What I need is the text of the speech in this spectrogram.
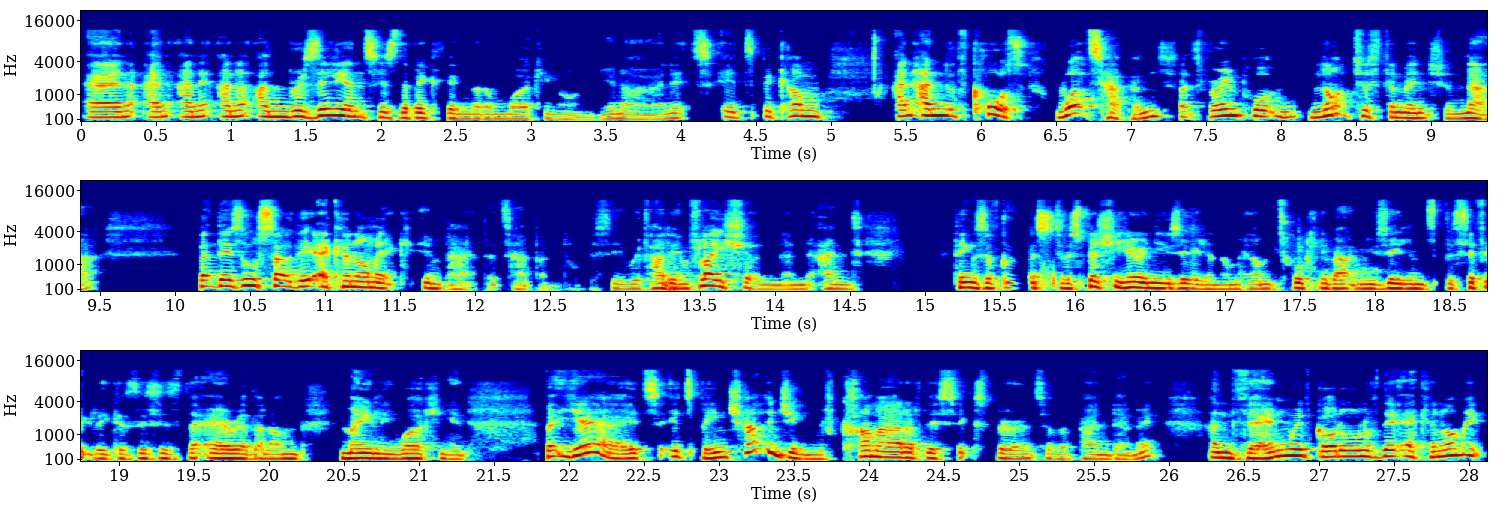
And, and and and and resilience is the big thing that I'm working on, you know, and it's it's become and, and of course, what's happened, that's very important, not just to mention that, but there's also the economic impact that's happened. Obviously, we've had inflation and, and things have gone, especially here in New Zealand. I mean, I'm talking about New Zealand specifically because this is the area that I'm mainly working in. But yeah, it's it's been challenging. We've come out of this experience of a pandemic, and then we've got all of the economic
